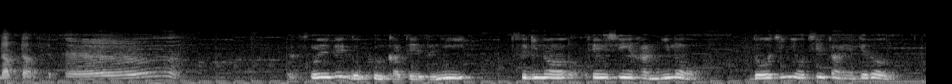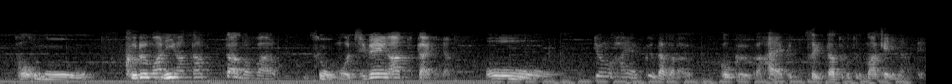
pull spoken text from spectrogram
だったんですよ。へそれで悟空勝てずに、次の天津飯にも同時に落ちてたんやけど、その、車に当たったのがそう、もう地面扱いになって。ーおお一応早くだから悟空が早く着いたってことで負けになって。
